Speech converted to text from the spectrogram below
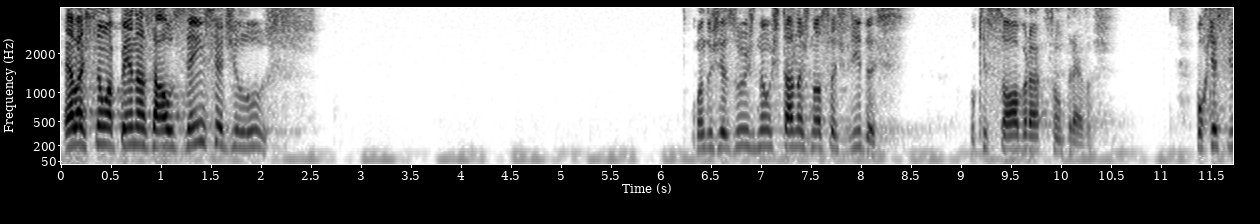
Elas são apenas a ausência de luz. Quando Jesus não está nas nossas vidas, o que sobra são trevas. Porque se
